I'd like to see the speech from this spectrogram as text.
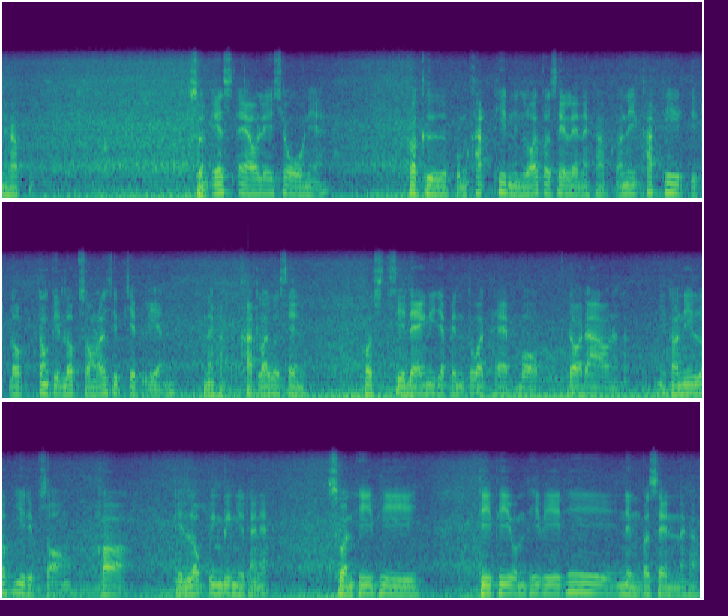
นะครับ ส่วน SL ratio เนี่ย ก็คือผมคัดที่ 100%เลยนะครับ ตอนนี้คัดที่ติดลบต้องติดลบ 217 เหรียญนะครับ คัด 100%กดสีแดงนี่จะเป็นตัวแถบบอกดอดาวนะครับนี่ตอนนี้ลบ 22 ก็ติดลบวิ่งวิ่งอยู่แถวนี้ส่วน TP TP ผม TP ที่ 1%นะครับ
